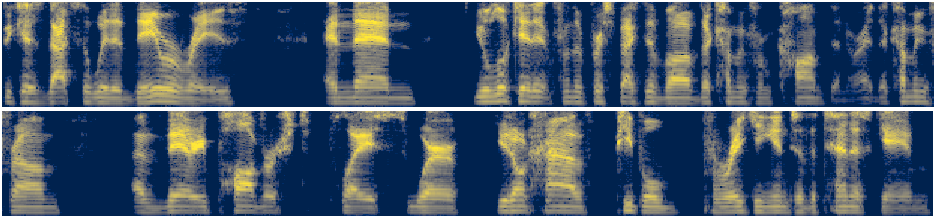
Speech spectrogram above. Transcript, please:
because that's the way that they were raised, and then you look at it from the perspective of they're coming from Compton, right? They're coming from a very impoverished place where you don't have people breaking into the tennis game.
